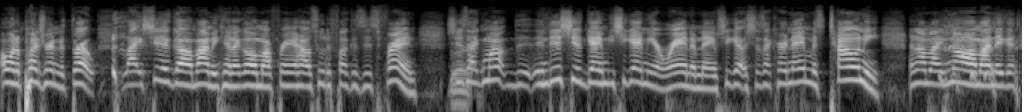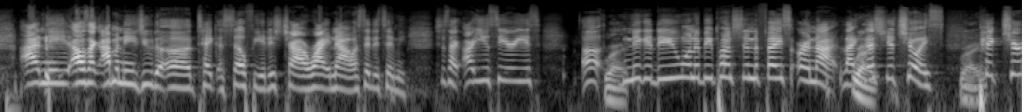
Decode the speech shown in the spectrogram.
I want to punch her in the throat. Like she'll go, "Mommy, can I go to my friend's house? Who the fuck is his friend?" She's like, "Mom," th- and this she gave me. She gave me a random name. She go, she's like, "Her name is Tony," and I'm like, "No, my nigga, I need." I was like, "I'm gonna need you to uh, take a selfie of this child right now." I said it to me. She's like, "Are you serious?" Uh, Right. nigga, do you want to be punched in the face or not? Like Right. that's your choice. Right. Picture.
